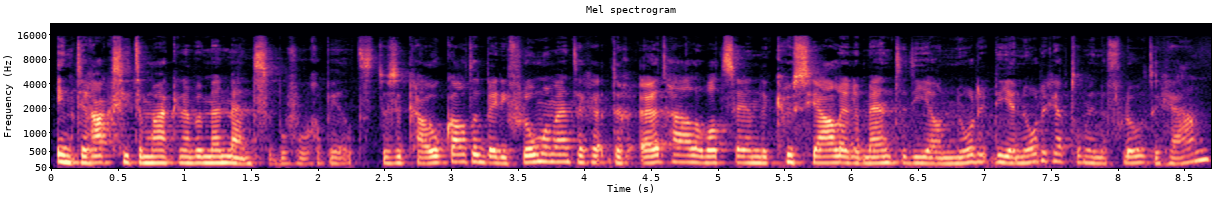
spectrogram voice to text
interactie te maken hebben met mensen bijvoorbeeld. Dus ik ga ook altijd bij die flow-momenten eruit halen wat zijn de cruciale elementen die je, nodig, die je nodig hebt om in de flow te gaan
